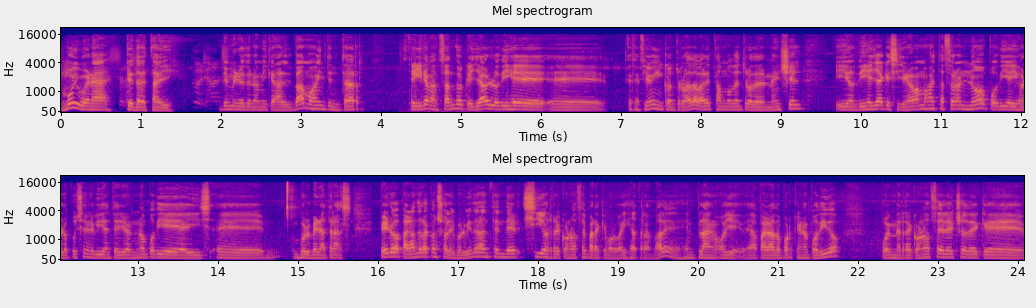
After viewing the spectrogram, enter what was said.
Muy buenas, ¿qué tal estáis? Bienvenido de a mi canal. Vamos a intentar seguir avanzando, que ya os lo dije, eh, excepción incontrolada, ¿vale? Estamos dentro del main shell y os dije ya que si llegábamos a esta zona no podíais, os lo puse en el vídeo anterior, no podíais eh, volver atrás. Pero apagando la consola y volviéndola a encender, sí os reconoce para que volváis atrás, ¿vale? En plan, oye, he apagado porque no he podido, pues me reconoce el hecho de que,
